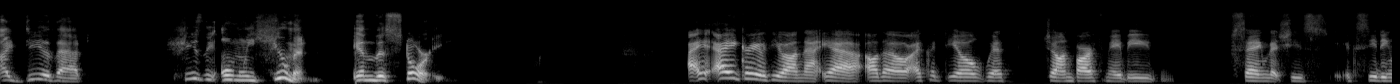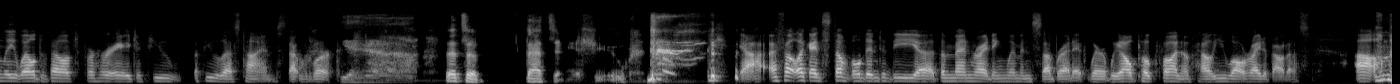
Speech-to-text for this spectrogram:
idea that she's the only human in this story. I, I agree with you on that. Yeah, although I could deal with John Barth maybe saying that she's exceedingly well developed for her age a few a few less times that would work yeah that's a that's an issue yeah i felt like i'd stumbled into the uh, the men writing women subreddit where we all poke fun of how you all write about us um,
